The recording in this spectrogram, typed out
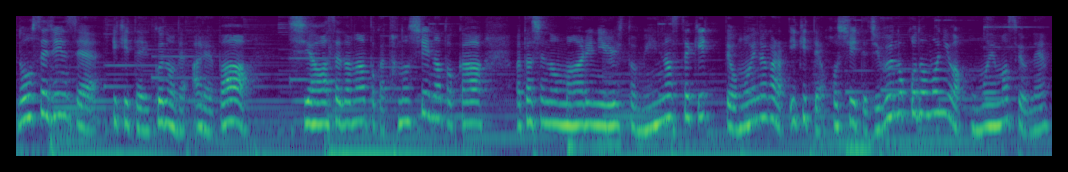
どうせ人生生きていくのであれば幸せだなとか楽しいなとか私の周りにいる人みんな素敵って思いながら生きてほしいって自分の子供には思いますよね。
